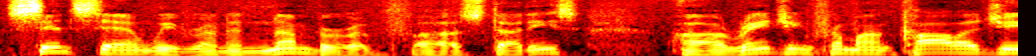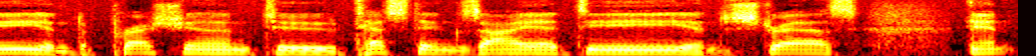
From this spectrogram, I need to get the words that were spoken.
Since then, we've run a number of uh, studies uh, ranging from oncology and depression to test anxiety and stress. And,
